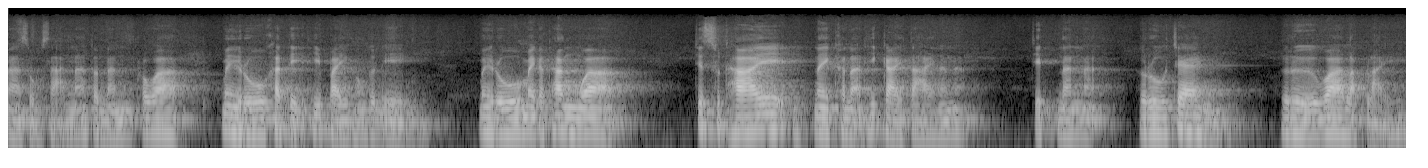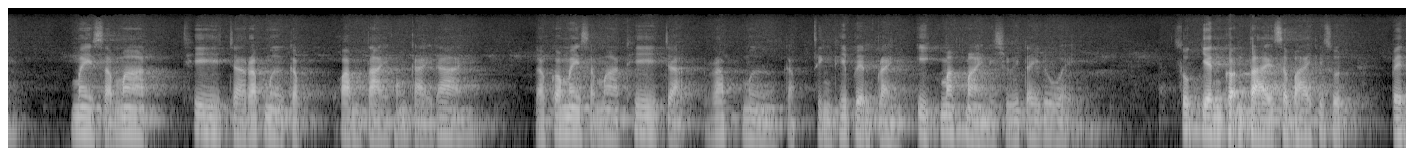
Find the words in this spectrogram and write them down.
น่าสงสารนะตอนนั้น เพราะว่าไม่รู้คติที่ไปของตนเอง ไม่รู้แม้กระทั่งว่าจิตสุดท้ายในขณะที่กายตายนั้นนะจิตนั้นนะรู้แจ้ง หรือว่าหลับไหล ไม่สามารถที่จะรับมือกับความตายของกายได้ แล้วก็ไม่สามารถที่จะรับมือกับสิ่งที่เปลี่ยนแปลงอีกมากมายในชีวิตได้ด้วย สุขเย็นก่อนตายสบายที่สุดเป็น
